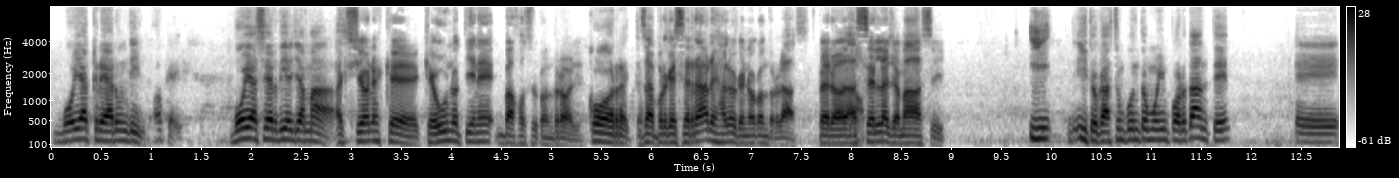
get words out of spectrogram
Voy a crear un deal. Ok. Voy a hacer 10 llamadas. Acciones que, que, uno tiene bajo su control. Correcto. O sea, porque cerrar es algo que no controlas, pero hacer la llamada sí. Y, y tocaste un punto muy importante, eh,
